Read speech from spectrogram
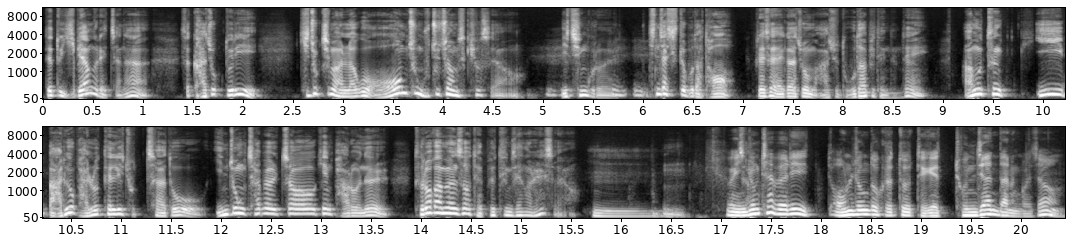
근데 또 입양을 했잖아. 그래서 가족들이 기죽지 말라고 엄청 우쭈쭈하면서 키웠어요. 이 친구를 음, 음. 친자식들보다 더. 그래서 애가 좀 아주 노답이 됐는데 아무튼 이 마리오 발로텔리조차도 인종차별적인 발언을 들어가면서 대표팀 생활을 했어요. 음. 음. 그러니까 인종차별이 어느 정도 그래도 되게 존재한다는 거죠.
